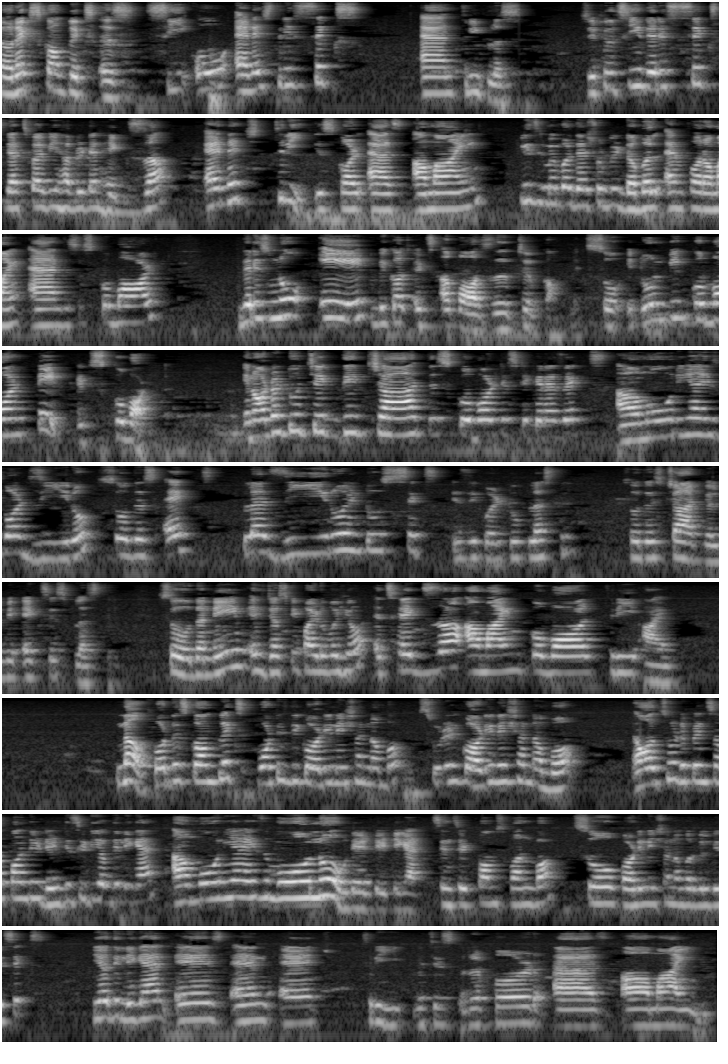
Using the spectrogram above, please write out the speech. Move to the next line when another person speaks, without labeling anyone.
Now next complex is CO NH3 6 and 3 plus. So if you'll see there is 6 that's why we have written hexa. NH3 is called as ammine. Please remember there should be double M for ammine and this is cobalt. There is no 8 because it's a positive complex. So it won't be cobaltate, it's cobalt. In order to check the charge, this cobalt is taken as X. Ammonia is what 0. So this X plus 0 into 6 is equal to plus 3. So this charge will be X is plus 3. So the name is justified over here. It's hexaammine cobalt 3 ion. Now for this complex, what is the coordination number? Student coordination number also depends upon the denticity of the ligand. Ammonia is a mono ligand since it forms one bond. So coordination number will be 6. Here the ligand is NH3 which is referred as ammine.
